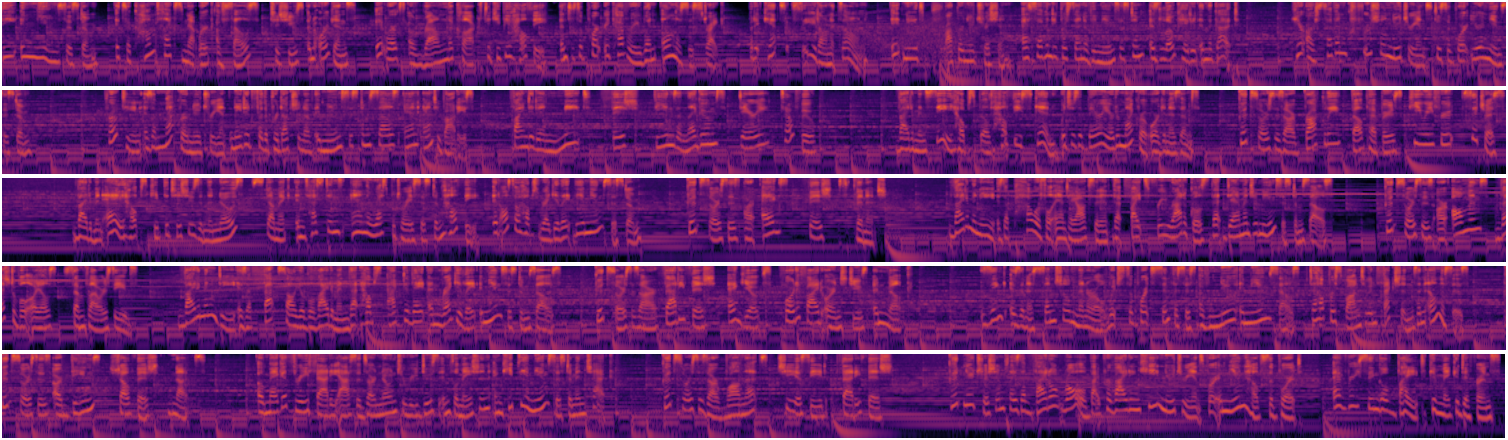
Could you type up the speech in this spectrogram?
The immune system. It's a complex network of cells, tissues, and organs. It works around the clock to keep you healthy and to support recovery when illnesses strike. But it can't succeed on its own. It needs proper nutrition, as 70% of immune system is located in the gut. Here are seven crucial nutrients to support your immune system. Protein is a macronutrient needed for the production of immune system cells and antibodies. Find it in meat, fish, beans and legumes, dairy, tofu. Vitamin C helps build healthy skin, which is a barrier to microorganisms. Good sources are broccoli, bell peppers, kiwi fruit, citrus. Vitamin A helps keep the tissues in the nose, stomach, intestines, and the respiratory system healthy. It also helps regulate the immune system. Good sources are eggs, fish, spinach. Vitamin E is a powerful antioxidant that fights free radicals that damage immune system cells. Good sources are almonds, vegetable oils, sunflower seeds. Vitamin D is a fat soluble vitamin that helps activate and regulate immune system cells. Good sources are fatty fish, egg yolks, fortified orange juice, and milk. Zinc is an essential mineral which supports synthesis of new immune cells to help respond to infections and illnesses. Good sources are beans, shellfish, nuts. Omega 3 fatty acids are known to reduce inflammation and keep the immune system in check. Good sources are walnuts, chia seed, fatty fish. Good nutrition plays a vital role by providing key nutrients for immune health support. Every single bite can make a difference.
